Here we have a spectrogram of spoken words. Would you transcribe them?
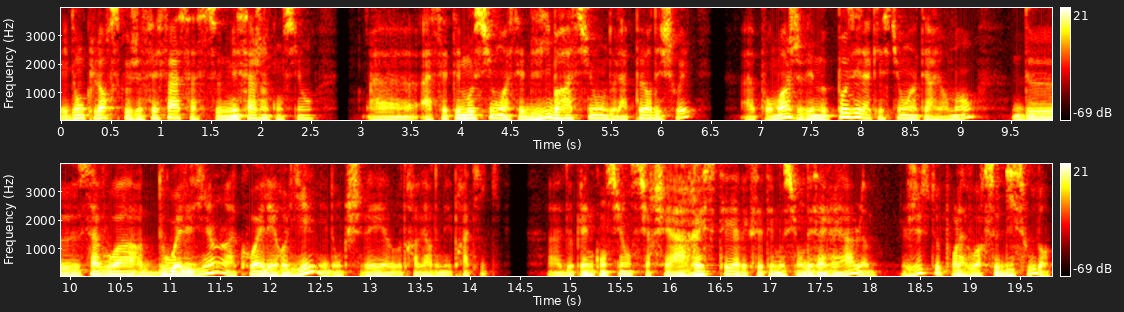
Et donc lorsque je fais face à ce message inconscient euh, à cette émotion, à cette vibration de la peur d'échouer, euh, pour moi, je vais me poser la question intérieurement de savoir d'où elle vient, à quoi elle est reliée, et donc je vais, au travers de mes pratiques euh, de pleine conscience, chercher à rester avec cette émotion désagréable, juste pour la voir se dissoudre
